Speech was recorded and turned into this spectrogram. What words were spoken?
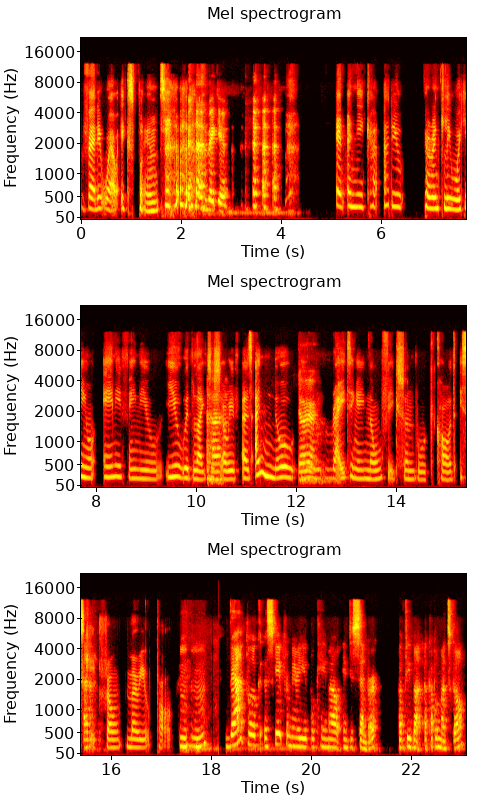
Very well explained. Thank you. and Anika, are you currently working on anything new you would like to uh, share with us? I know sure. you're writing a nonfiction book called Escape uh, from Mariupol. Mm-hmm. That book, Escape from Mariupol, came out in December, a few a couple months ago,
